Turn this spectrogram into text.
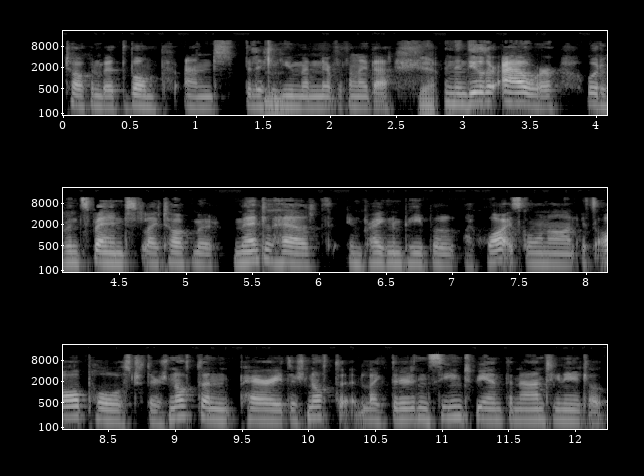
talking about the bump and the little mm. human and everything like that. Yeah. And then the other hour would have been spent like talking about mental health in pregnant people, like what is going on. It's all post. There's nothing peri, there's nothing like there didn't seem to be anything antenatal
